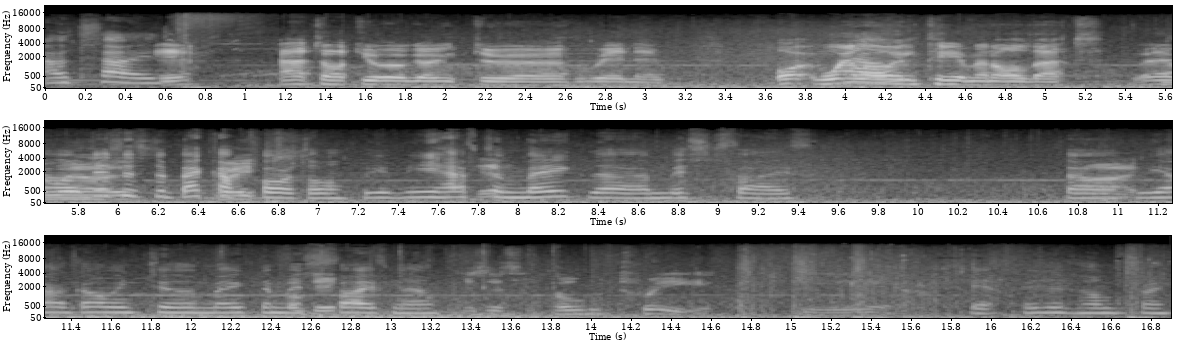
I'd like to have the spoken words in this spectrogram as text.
Outside. Yeah, I thought you were going to uh, rename. Oh, well-oiled team and all that. Where, no, where this I... is the backup Wait. portal. We, we have yeah. to make the Mist 5. So right. we are going to make the Mist okay. 5 now. This is home 3. Yeah. Yeah, it is home 3.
